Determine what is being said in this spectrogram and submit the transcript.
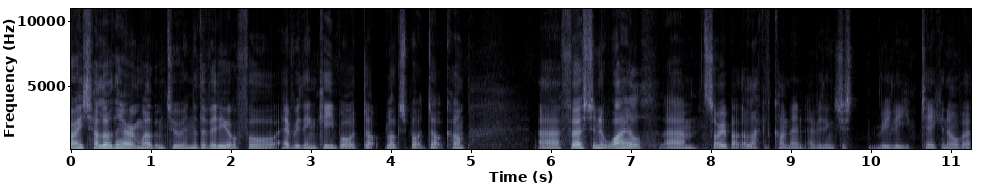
Right, hello there and welcome to another video for everythingkeyboard.blogspot.com. Uh, first in a while, um, sorry about the lack of content, everything's just really taken over.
